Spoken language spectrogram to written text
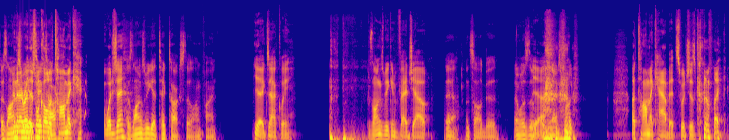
As long And as then I read this one called Atomic. What'd you say? As long as we get TikTok still, I'm fine. Yeah, exactly. as long as we can veg out. Yeah, it's all good. And what's the, Yeah. what's the next book? Atomic Habits, which is kind of like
